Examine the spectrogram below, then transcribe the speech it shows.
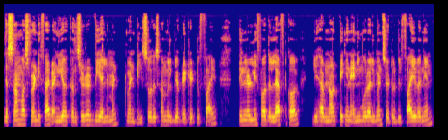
the sum was 25 and you have considered the element 20 so the sum will be updated to 5 similarly for the left call you have not taken any more elements so it will be 5 again.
